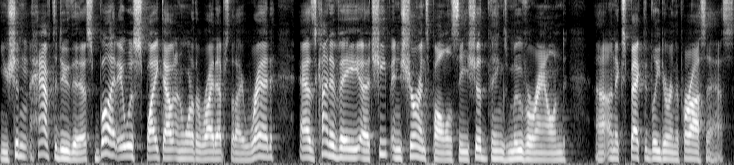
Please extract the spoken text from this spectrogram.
You shouldn't have to do this, but it was spiked out in one of the write-ups that I read as kind of a, a, cheap insurance policy should things move around uh, unexpectedly during the process.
